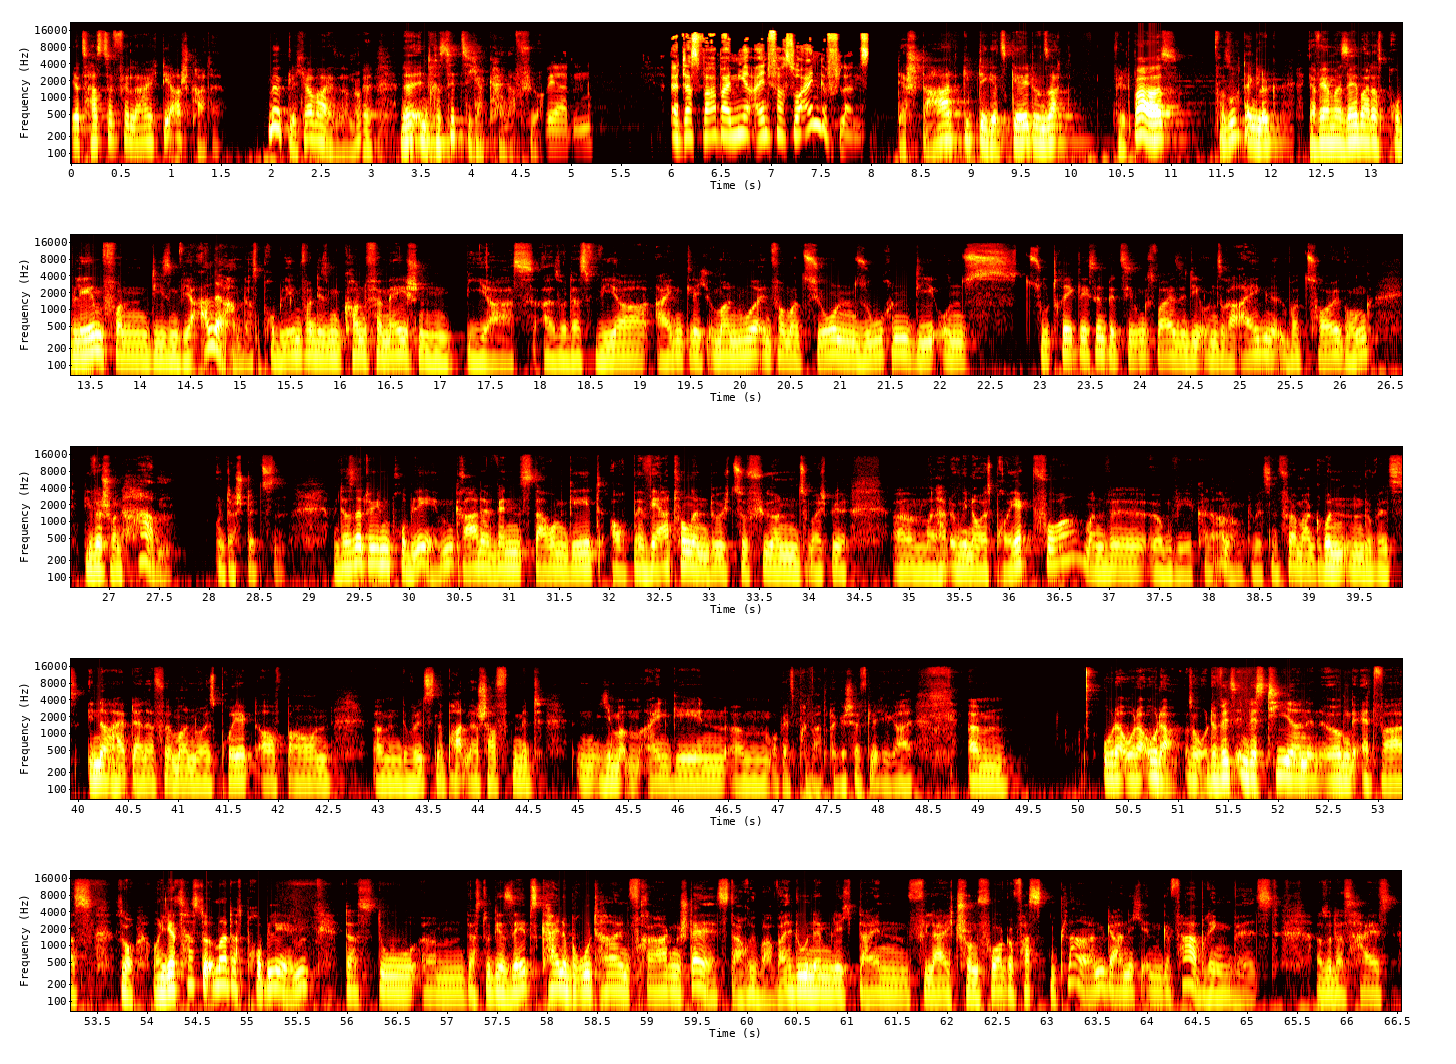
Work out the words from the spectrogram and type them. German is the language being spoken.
Jetzt hast du vielleicht die Arschkarte. Möglicherweise. Ne? Ne, interessiert sich ja keiner für. Werden. Äh, das war bei mir einfach so eingepflanzt. Der Staat gibt dir jetzt Geld und sagt, viel Spaß, versuch dein Glück. Ja, wir haben ja selber das Problem von diesem, wir alle haben das Problem von diesem Confirmation Bias. Also, dass wir eigentlich immer nur Informationen suchen, die uns zuträglich sind, beziehungsweise die unsere eigene Überzeugung, die wir schon haben, unterstützen. Und das ist natürlich ein Problem, gerade wenn es darum geht, auch Bewertungen durchzuführen. Zum Beispiel, ähm, man hat irgendwie ein neues Projekt vor, man will irgendwie, keine Ahnung, du willst eine Firma gründen, du willst innerhalb deiner Firma ein neues Projekt aufbauen, ähm, du willst eine Partnerschaft mit jemandem eingehen, ähm, ob jetzt privat oder geschäftlich, egal. Oder, oder, oder. So, du willst investieren in irgendetwas. So, und jetzt hast du immer das Problem, dass du, ähm, dass du dir selbst keine brutalen Fragen stellst darüber, weil du nämlich deinen vielleicht schon vorgefassten Plan gar nicht in Gefahr bringen willst. Also das heißt,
